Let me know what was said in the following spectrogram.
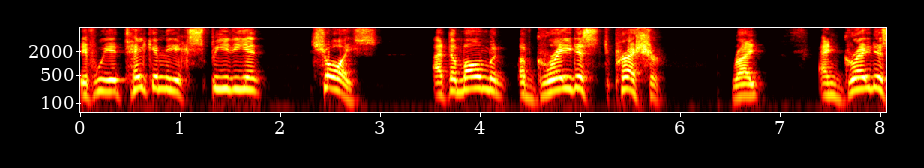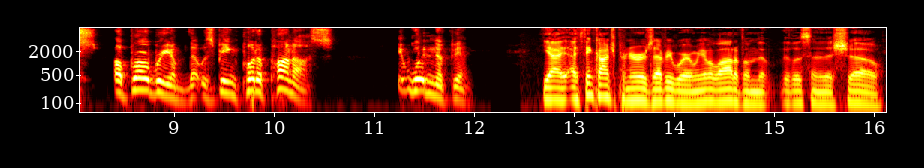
if we had taken the expedient choice at the moment of greatest pressure, right, and greatest opprobrium that was being put upon us, it wouldn't have been. Yeah, I think entrepreneurs everywhere, and we have a lot of them that, listen to this show,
